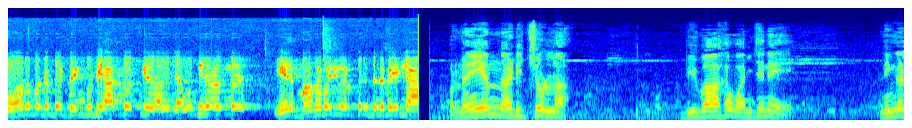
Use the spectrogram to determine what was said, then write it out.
കോതമംഗലത്തെ പെൺകുട്ടി ആത്മഹത്യ ചെയ്തു? അത് ലൗകികമെന്ന് മതപരിവർത്തനത്തിന്റെ പേരിൽ പ്രണയം നടിച്ചുള്ള വിവാഹ വഞ്ചനയെ നിങ്ങൾ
